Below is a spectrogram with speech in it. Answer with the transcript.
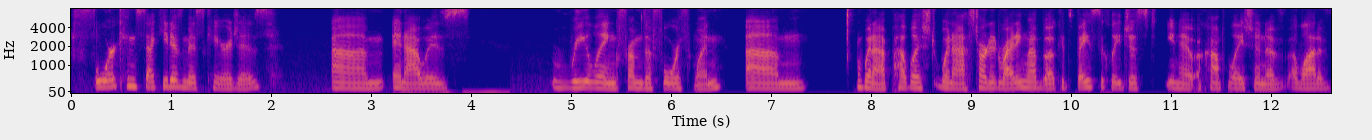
four consecutive miscarriages um, and i was reeling from the fourth one. Um, when i published when i started writing my book it's basically just you know a compilation of a lot of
